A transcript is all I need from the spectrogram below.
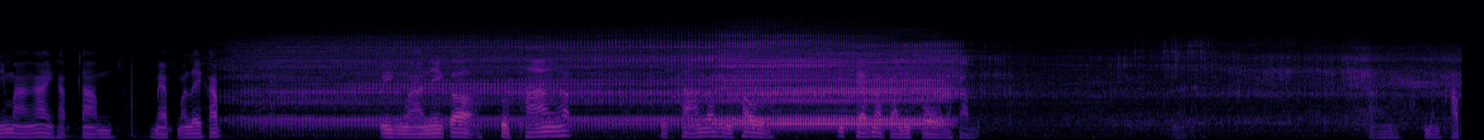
นี้มาง่ายครับ ตามแมปมาเลยครับวิ่งมานี่ก็สุดทางครับ สุดทางก็คือเข้าที่แคมป์อากาลิโกนะครับทางบังคับ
